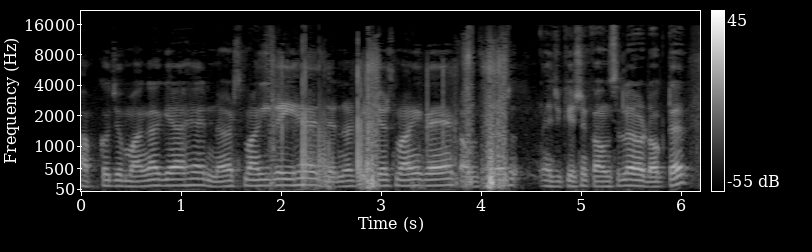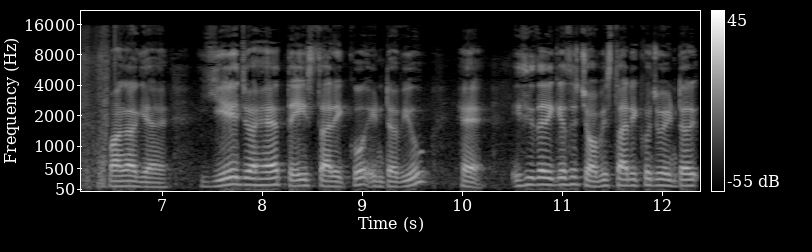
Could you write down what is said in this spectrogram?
आपको जो मांगा गया है नर्स मांगी गई है जनरल टीचर्स मांगे गए हैं काउंसलर एजुकेशन काउंसलर और डॉक्टर मांगा गया है। ये जो है, तेईस तारीख को इंटरव्यू है। इसी तरीके से चौबीस तारीख को जो इंटर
